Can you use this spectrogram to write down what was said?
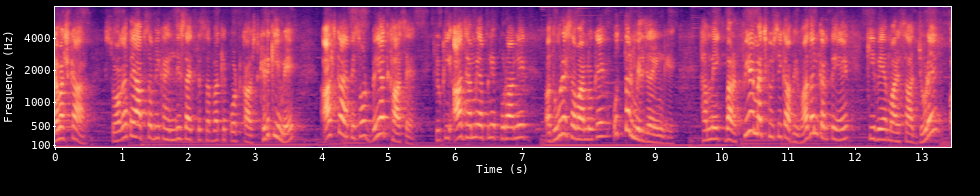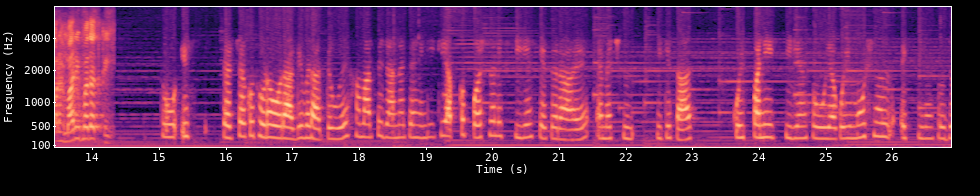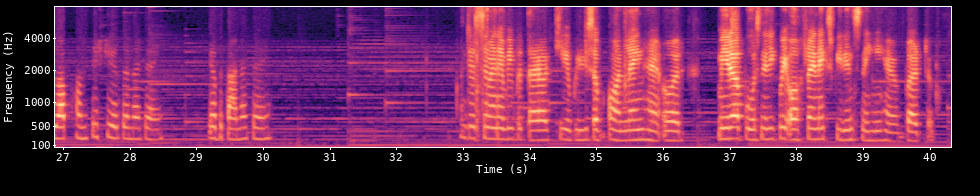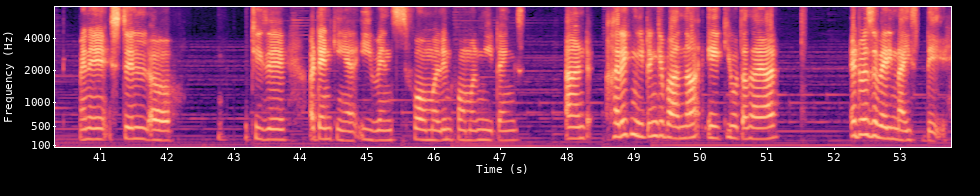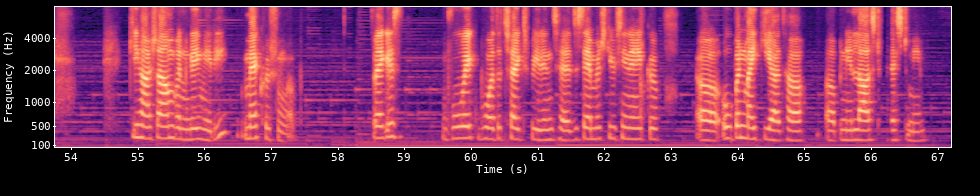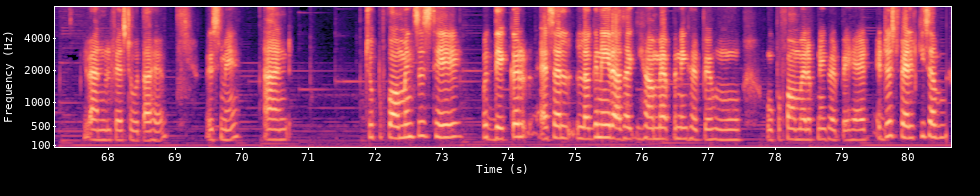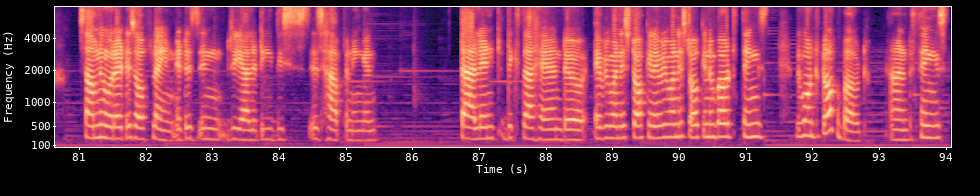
नमस्कार, स्वागत है आप सभी का हिंदी साहित्य सभा के पॉडकास्ट खिड़की में। आज का एपिसोड बेहद खास है, क्योंकि आज हमें अपने पुराने, अधूरे सवालों के उत्तर मिल जाएँगे। हम एक बार फिर एम का अभिवादन करते हैं कि वे हमारे साथ जुड़े और हमारी मदद की। तो इस चर्चा को थोड़ा और आगे बढ़ाते हुए हम आपसे जानना चाहेंगे कि आपका पर्सनल एक्सपीरियंस कैसे रहा है एम के साथ? कोई फनी एक्सपीरियंस हो या कोई इमोशनल एक्सपीरियंस हो जो आप हमसे शेयर करना चाहें? या बताना चाहें? जैसे मैंने अभी बताया कि अभी सब ऑनलाइन है और मेरा पर्सनली कोई ऑफलाइन एक्सपीरियंस नहीं है बट मैंने स्टिल चीज़ें अटेंड की हैं events formal informal meetings and हर एक मीटिंग के बाद ना एक ही होता था यार it was a very nice day कि हाँ शाम बन गई मेरी, मैं खुश हूँ अब। तो आई गेस वो एक बहुत अच्छा एक्सपीरियंस है। जैसे एम ने एक ओपन माइक किया था अपने लास्ट फेस्ट में। एनुअल फेस्ट होता है इसमें। एंड जो परफॉर्मेंसेस थे, वो देखकर ऐसा लग नहीं रहा था कि हाँ मैं अपने घर पे हूँ, वो परफॉर्मर अपने घर पे है। इट जस्ट फेल्ट कि सब सामने हो रहा है it is offline it is in reality this is happening and talent दिखता है and everyone is talking everyone is talking about things they want to talk about and things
